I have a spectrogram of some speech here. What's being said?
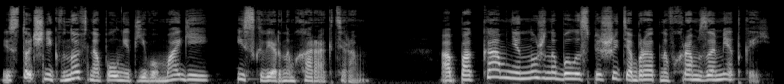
источник вновь наполнит его магией и скверным характером. А пока мне нужно было спешить обратно в храм за меткой.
